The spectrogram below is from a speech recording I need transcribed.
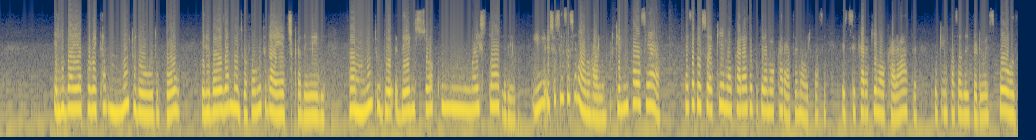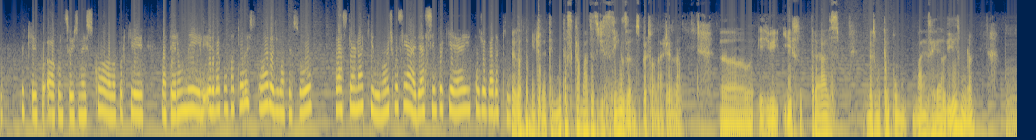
ele vai aproveitar muito do, do Paul, ele vai usar muito, vai falar muito da ética dele, falar muito dele só com a história dele. E isso é sensacional no Harlan, porque ele não fala assim, ah, essa pessoa aqui é mau caráter porque ele é mau caráter. Não, ele fala assim, esse cara aqui é mau caráter porque no passado ele perdeu a esposa, porque ele, aconteceu isso na escola, porque bateram nele. Ele vai contar toda a história de uma pessoa para se tornar aquilo. Não é tipo assim, ah, ele é assim porque é e tá jogado aqui. Exatamente, né? Tem muitas camadas de cinza nos personagens, né? Uh, e isso traz, ao mesmo tempo, mais realismo, né?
